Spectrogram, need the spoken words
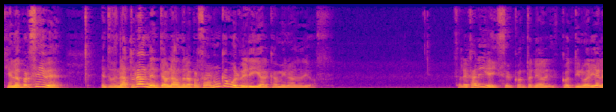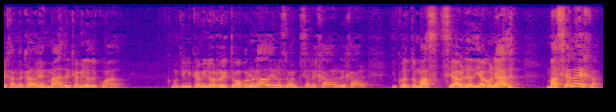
¿Quién lo percibe? Entonces, naturalmente hablando, la persona nunca volvería al camino de Dios. Se alejaría y se continuaría alejando cada vez más del camino adecuado. Como que en el camino recto va por un lado y uno se va a empezar a alejar, alejar, y cuanto más se habla diagonal, más se aleja.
